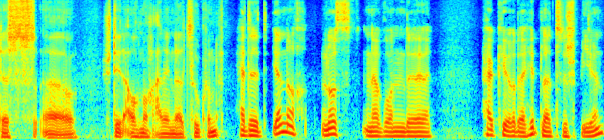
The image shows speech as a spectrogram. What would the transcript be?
Das äh, steht auch noch an in der Zukunft. Hättet ihr noch Lust, eine Runde Höcke oder Hitler zu spielen?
